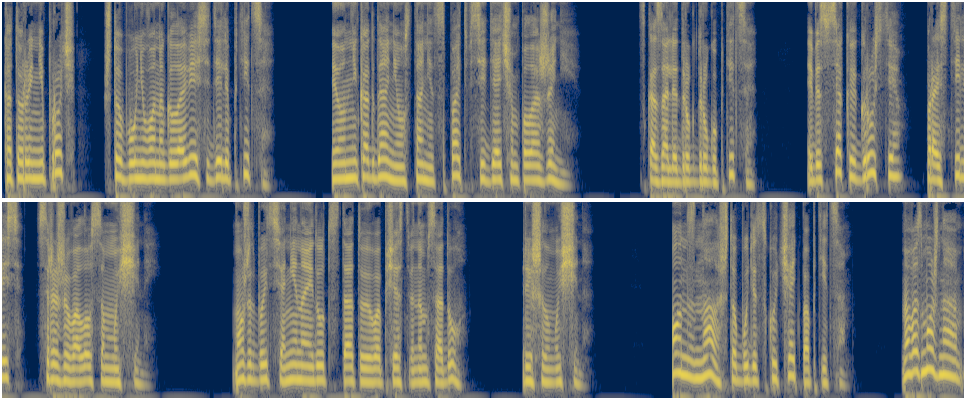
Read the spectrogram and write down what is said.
который не прочь, чтобы у него на голове сидели птицы, и он никогда не устанет спать в сидячем положении», — сказали друг другу птицы, и без всякой грусти простились с рыжеволосым мужчиной. Может быть, они найдут статую в общественном саду, решил мужчина. Он знал, что будет скучать по птицам. Но, возможно,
